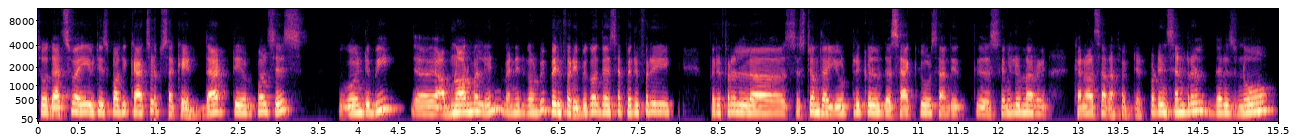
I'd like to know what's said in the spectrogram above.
So that's why it is called the catch-up saccade. That impulse is going to be uh, abnormal in when it's going to be periphery because there's a periphery peripheral uh, system, the utricle, the saccus, and the, the semilunar canals are affected. But in central, there is no,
